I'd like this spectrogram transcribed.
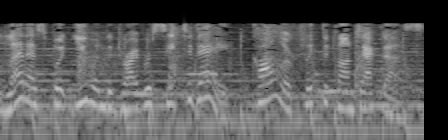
Let us put you in the driver's seat today. Call or click to contact us.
